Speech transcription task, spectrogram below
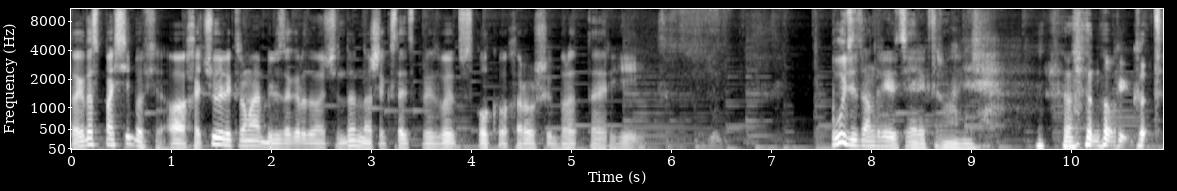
Тогда спасибо все. А, хочу электромобиль за городом очень да. Наши, кстати, производят в Сколково хорошие батареи. Будет, Андрей, у тебя электромобиль. Новый год.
